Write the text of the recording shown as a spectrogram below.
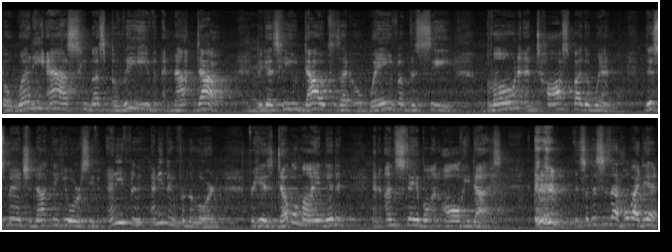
But when he asks, he must believe and not doubt, because he who doubts is like a wave of the sea, blown and tossed by the wind. This man should not think he will receive any, anything from the Lord, for he is double minded and unstable in all he does. and so this is that whole idea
